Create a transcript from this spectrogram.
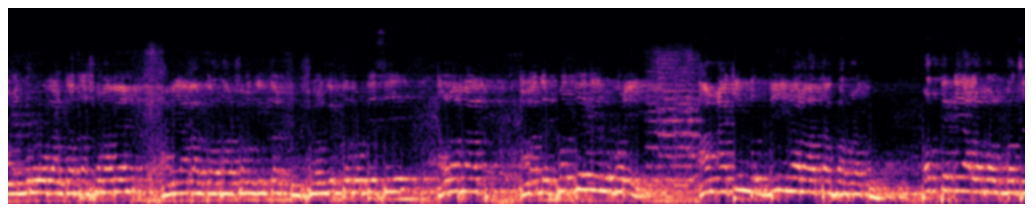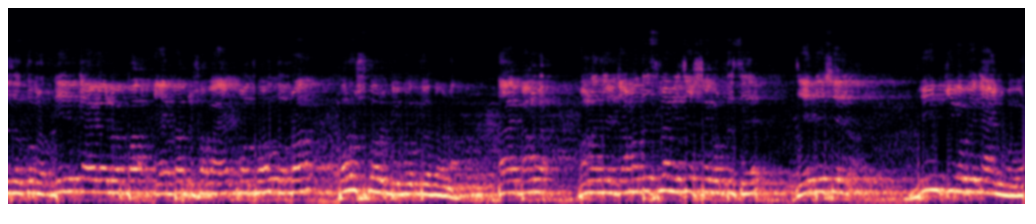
অনেক মূল্যবান কথা শোনাবেন। আমি আমার কথা সংক্ষিপ্ত সংক্ষিপ্ত করতেছি। আল্লাহ আমাদের প্রত্যেকের উপরে আর নাকিম দিন আল্লাহ তাফার রাখো প্রত্যেকে আল্লাহ বলছে যে, তোমরা দিন কায়েমের ব্যাপার সবাই একমত হও, তোমরা পরস্পর বিভক্ত হও না। তাই বাংলা, বাংলাদেশ জামাত ইসলামী চেষ্টা করতেছে যে দেশের দিন কীভাবে কায়েম হবে।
